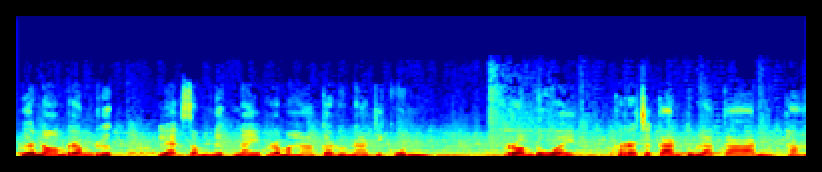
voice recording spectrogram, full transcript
เพื่อน้อมรำลึกและสำนึกในพระมหากรุณาธิคุณ พร้อมด้วยข้าราชการตุลาการ ทห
